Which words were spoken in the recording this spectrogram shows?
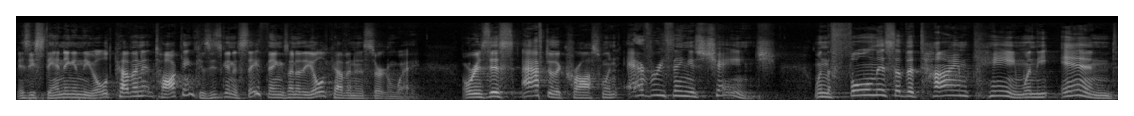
Is he standing in the old covenant talking? Because he's going to say things under the old covenant a certain way. Or is this after the cross when everything is changed? When the fullness of the time came, when the end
